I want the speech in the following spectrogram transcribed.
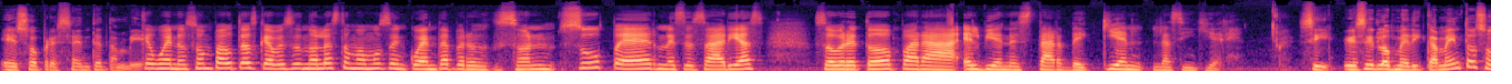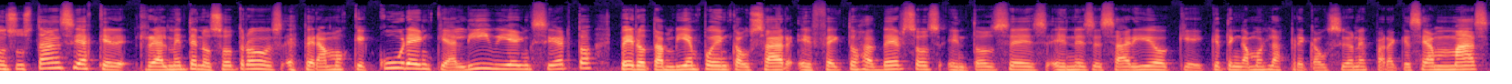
eso presente también. Qué bueno, son pautas que a veces no las tomamos en cuenta, pero son súper necesarias, sobre todo para el bienestar de quien las ingiere. Sí, es decir, los medicamentos son sustancias que realmente nosotros esperamos que curen, que alivien, ¿cierto? Pero también pueden causar efectos adversos, entonces es necesario que, tengamos las precauciones para que sean más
